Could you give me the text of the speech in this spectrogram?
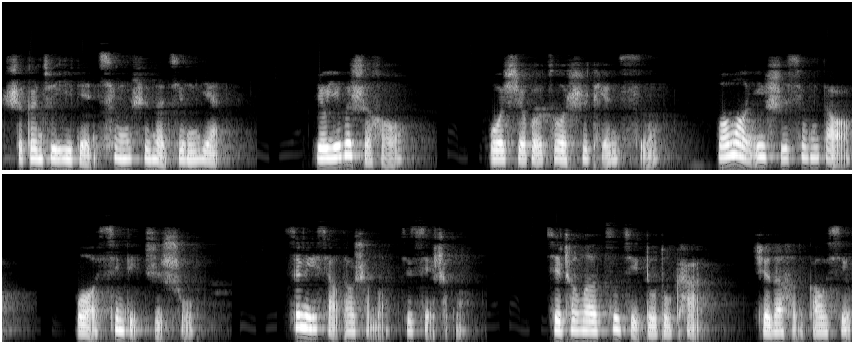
是根据一点亲身的经验。有一个时候，我学过作诗填词，往往一时兴到，我信笔直书，心里想到什么就写什么，写成了自己读读看，觉得很高兴。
